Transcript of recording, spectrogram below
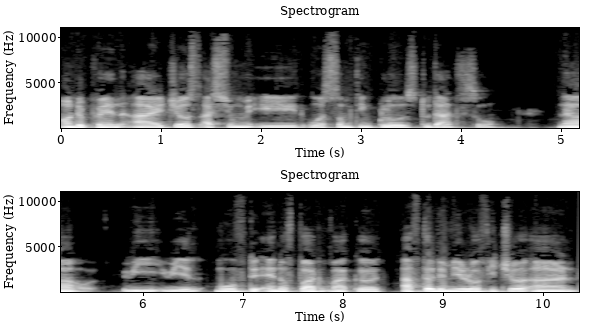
on the pen i just assume it was something close to that. So now we will move the end of part marker after the mirror feature and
